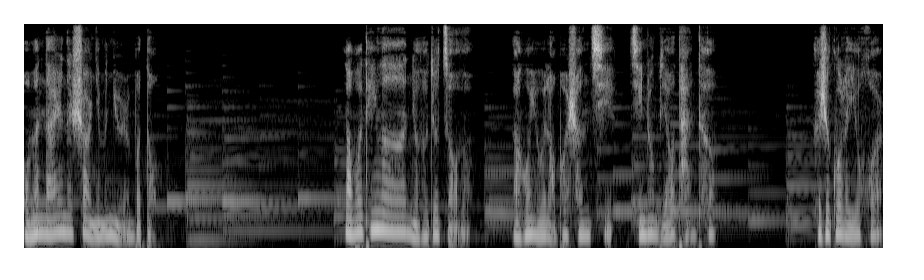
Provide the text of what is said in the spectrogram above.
我们男人的事儿，你们女人不懂。”老婆听了，扭头就走了。老公以为老婆生气，心中比较忐忑。可是过了一会儿，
